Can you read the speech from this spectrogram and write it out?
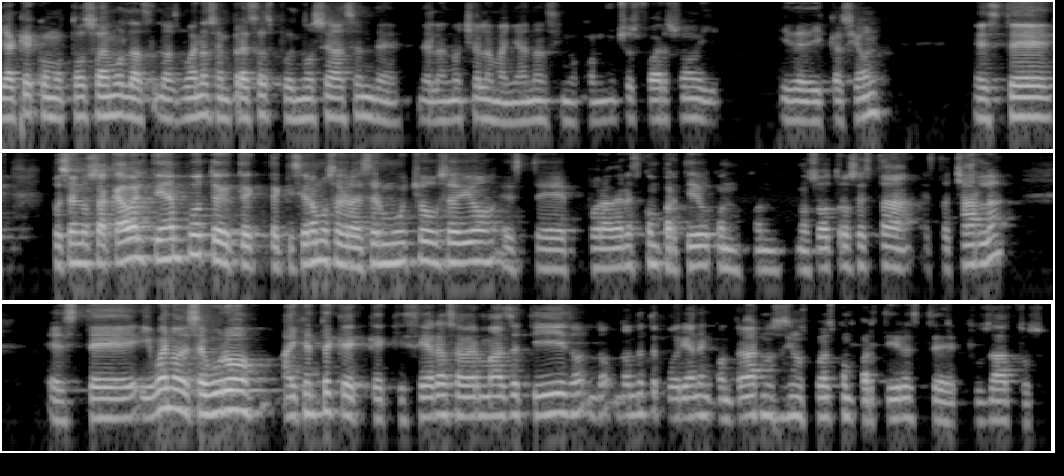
ya que como todos sabemos, las, las buenas empresas pues no se hacen de, de, la noche a la mañana, sino con mucho esfuerzo y, y, dedicación. Este, pues se nos acaba el tiempo, te, te, te quisiéramos agradecer mucho, Eusebio, este, por haber compartido con, con, nosotros esta, esta charla. Este, y bueno, de seguro hay gente que, que quisiera saber más de ti, ¿dónde te podrían encontrar? No sé si nos puedes compartir este, tus datos.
